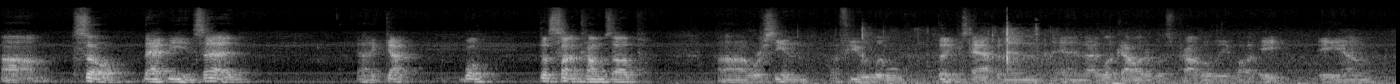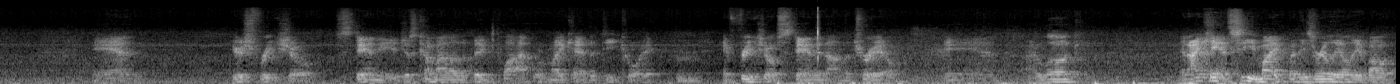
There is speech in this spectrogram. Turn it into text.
Um, so that being said, I got well. The sun comes up. Uh, we're seeing a few little things happening, and I look out. It was probably about eight a.m. and here's Freak Show standing. He had just come out of the big plot where Mike had the decoy, mm-hmm. and Freak Show standing on the trail. And I look, and I can't see Mike, but he's really only about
